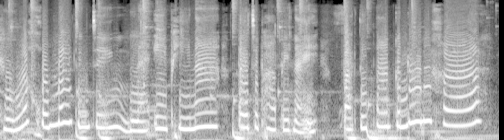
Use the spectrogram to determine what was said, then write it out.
ถือว่าคุ้มมากจริงๆ และ EP หน้าเตยจะพาไปไหน ฝากติดตามกันด้วยนะคะ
